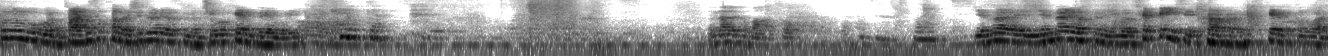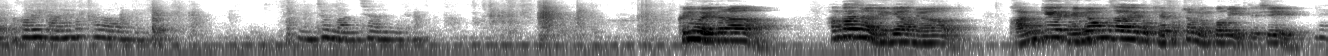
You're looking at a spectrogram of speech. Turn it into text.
푸는 부분 다 해석하는 시절이었으면 죽었겠는데요 우리 이렇게 옛날에 더 많았어. 옛날에 옛날이었으면 이거 세 페이지 다 해석해줬던 거 아니야? 거의 다 해석하다 보니 엄청 많지 않은데 그리고 얘들아 한 가지만 얘기하면 관계 대명사에도 계속적 용법이 있듯이 네.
